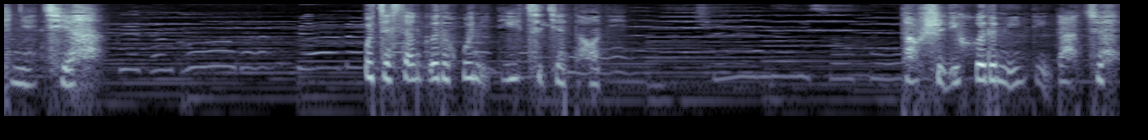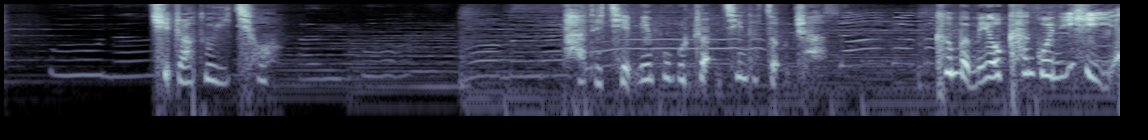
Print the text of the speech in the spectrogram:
一年前，我在三哥的婚礼第一次见到你。当时你喝得酩酊大醉，去找杜一秋，他在前面步步转进的走着，根本没有看过你一眼。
